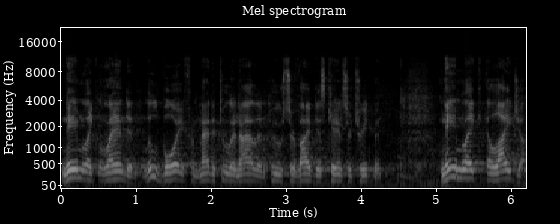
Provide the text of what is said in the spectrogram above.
Name like Landon, little boy from Manitoulin Island who survived his cancer treatment. Name like Elijah.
